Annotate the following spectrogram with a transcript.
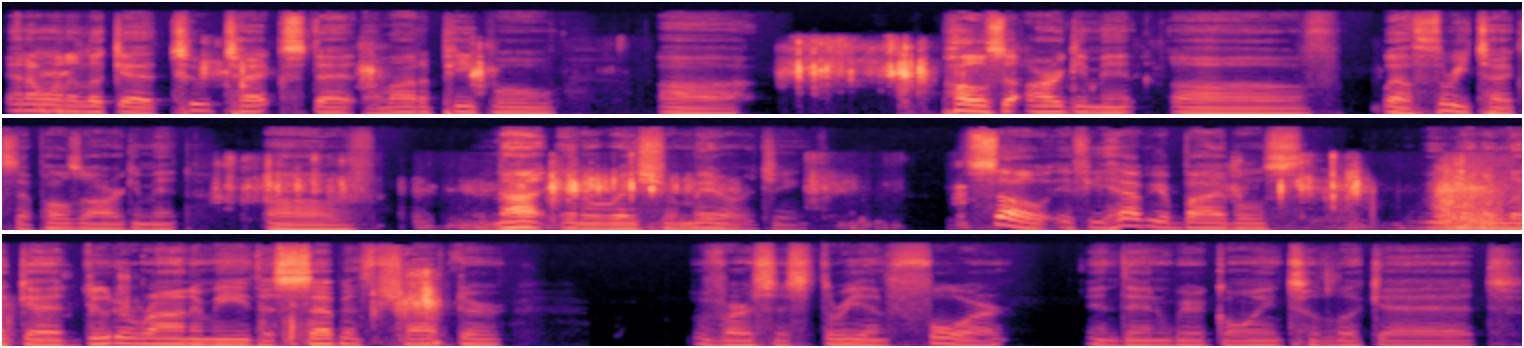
And I want to look at two texts that a lot of people uh, pose the argument of, well, three texts that pose the argument of not interracial marrying. So, if you have your Bibles, we want to look at Deuteronomy, the seventh chapter, verses 3 and 4. And then we're going to look at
